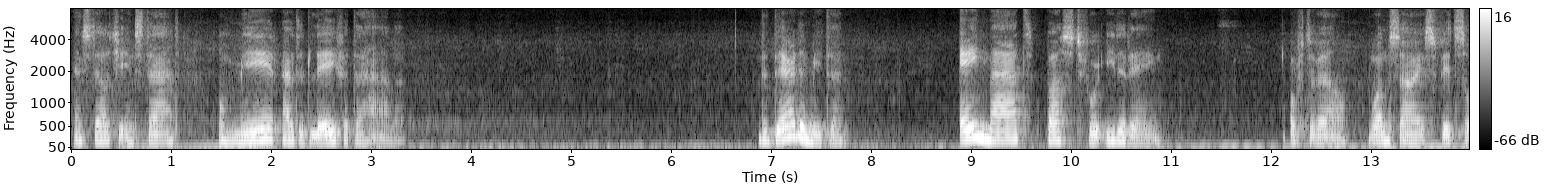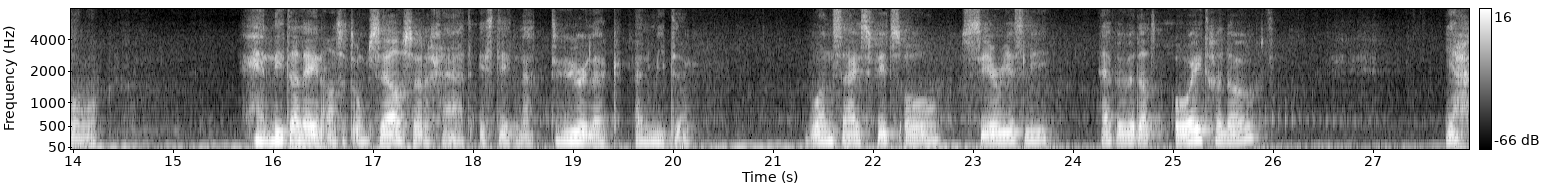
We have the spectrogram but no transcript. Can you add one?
en stelt je in staat om meer uit het leven te halen. De derde mythe. Eén maat past voor iedereen. Oftewel, one size fits all. En niet alleen als het om zelfzorg gaat, is dit natuurlijk een mythe. One size fits all, seriously? Hebben we dat ooit geloofd? Ja,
